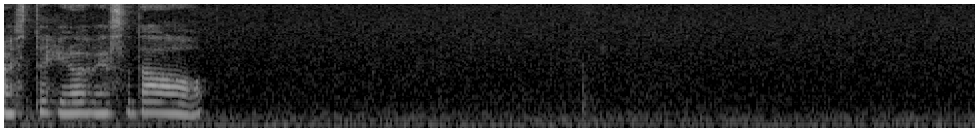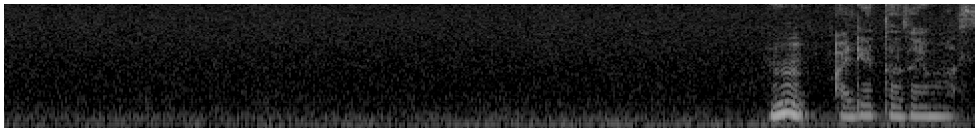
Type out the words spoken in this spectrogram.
明日？ヒラフェスだ。うんありがとうございます。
